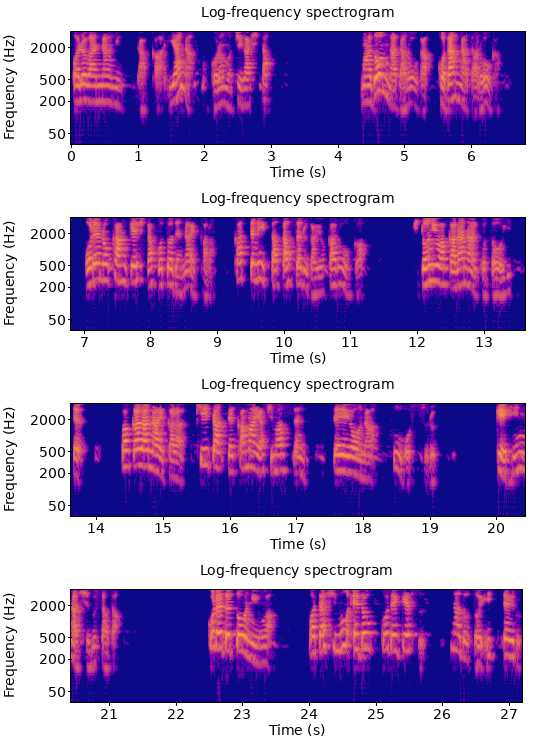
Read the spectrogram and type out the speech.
俺は何だか嫌な心持ちがした。マドンナだろうが、小旦那だろうが、俺の関係したことでないから、勝手に立たせるがよかろうが、人にわからないことを言って、わからないから聞いたって構やしませんってような風をする。下品な仕草だ。これで当人は、私も江戸っ子でゲス、などと言っている。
